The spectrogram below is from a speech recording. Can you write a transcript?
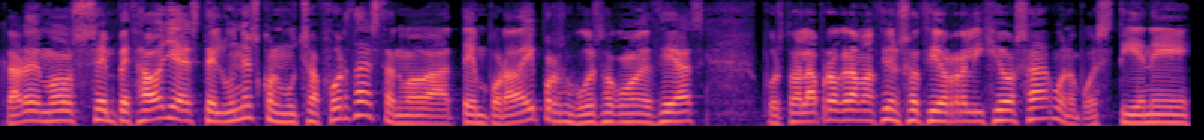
Claro, hemos empezado ya este lunes con mucha fuerza esta nueva temporada y, por supuesto, como decías, pues toda la programación socio-religiosa, bueno, pues tiene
